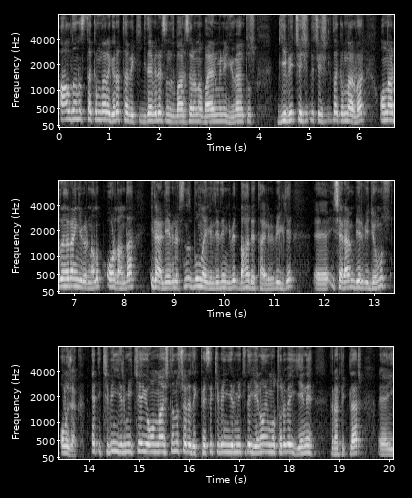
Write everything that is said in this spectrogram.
Aldığınız takımlara göre tabii ki gidebilirsiniz. Barcelona, Bayern Münih, Juventus gibi çeşitli çeşitli takımlar var. Onlardan herhangi birini alıp oradan da ilerleyebilirsiniz. Bununla ilgili dediğim gibi daha detaylı bir bilgi e, içeren bir videomuz olacak. Evet 2022'ye yoğunlaştığını söyledik. PES 2022'de yeni oyun motoru ve yeni grafikler. e,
